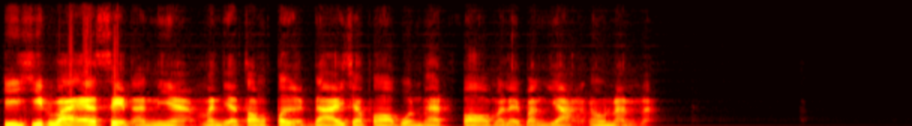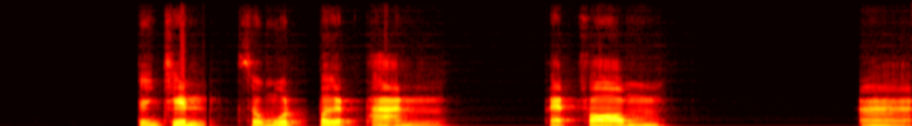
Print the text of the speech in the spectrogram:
พี่คิดว่า asset อันเนี้ย มันจะต้องเปิดได้เฉพาะบนแพลตฟอร์มอะไรบางอย่างเท่านั้นนะอย่างเช่น สมมุติเปิดผ่านแพลตฟอร์ม อ่า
